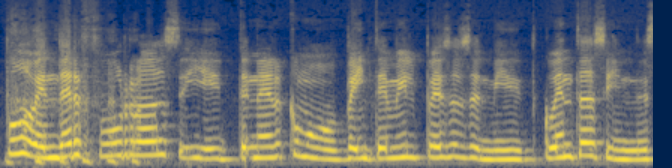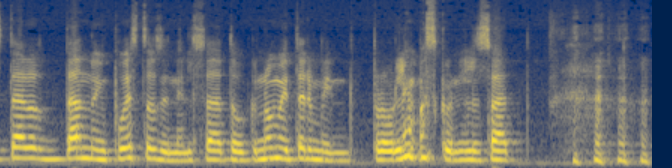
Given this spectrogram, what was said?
puedo vender furros y tener como 20 mil pesos en mi cuenta sin estar dando impuestos en el SAT o no meterme en problemas con el SAT?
